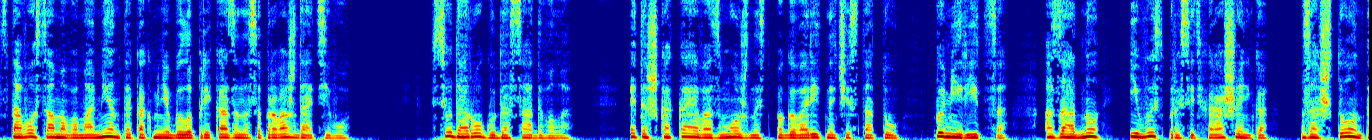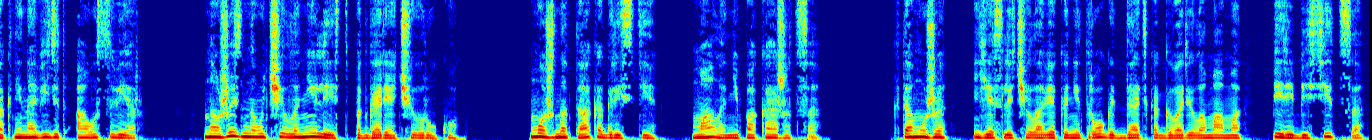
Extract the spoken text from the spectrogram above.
с того самого момента, как мне было приказано сопровождать его. Всю дорогу досадовала. Это ж какая возможность поговорить на чистоту, помириться, а заодно и выспросить хорошенько, за что он так ненавидит Аусвер. Но жизнь научила не лезть под горячую руку. Можно так огрести, мало не покажется. К тому же, если человека не трогать, дать, как говорила мама, перебеситься,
